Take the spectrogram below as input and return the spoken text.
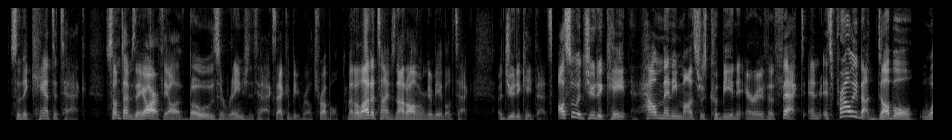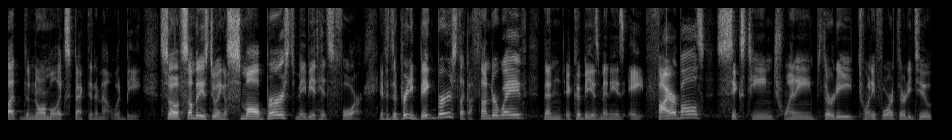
so they can't attack. Sometimes they are if they all have bows or ranged attacks. That could be real trouble. But a lot of times, not all of them are going to be able to attack adjudicate that. Also, adjudicate how many monsters could be in an area of effect. And it's probably about double what the normal expected amount would be. So if somebody's doing a small burst, maybe it hits four. If it's a pretty big burst, like a thunder wave, then it could be as many as eight. Fireballs, 16, 20, 30, 24, 32.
